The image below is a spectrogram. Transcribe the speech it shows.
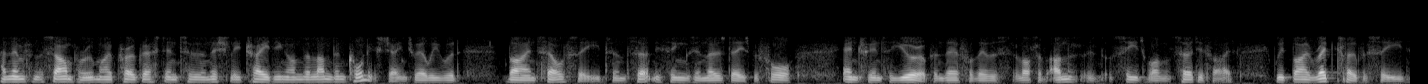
and then from the sample room, I progressed into initially trading on the London Corn Exchange, where we would buy and sell seeds, and certainly things in those days before entry into Europe, and therefore there was a lot of un- seeds weren't certified. We'd buy red clover seed,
